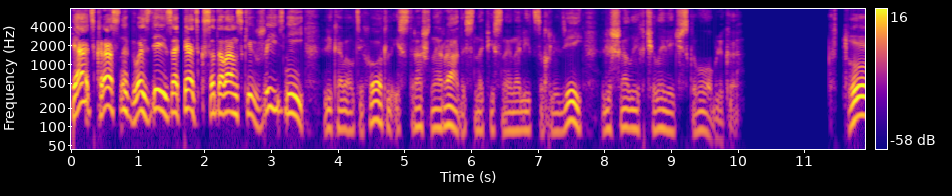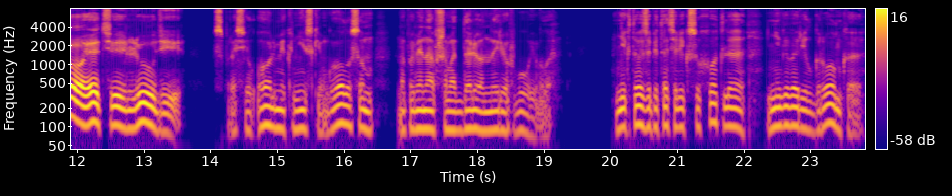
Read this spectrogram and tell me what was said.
Пять красных гвоздей за пять ксаталанских жизней!» — ликовал Тихотль, и страшная радость, написанная на лицах людей, лишала их человеческого облика. «Кто эти люди?» — спросил Ольмик низким голосом, напоминавшим отдаленный рев буйвола. Никто из обитателей Ксухотля не говорил громко,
